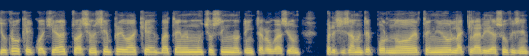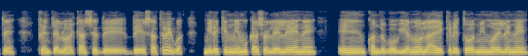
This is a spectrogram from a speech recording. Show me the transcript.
yo creo que cualquier actuación siempre va a, que, va a tener muchos signos de interrogación precisamente por no haber tenido la claridad suficiente frente a los alcances de, esa tregua. Mire que en el mismo caso el ELN, cuando el gobierno la decretó, el mismo ELN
